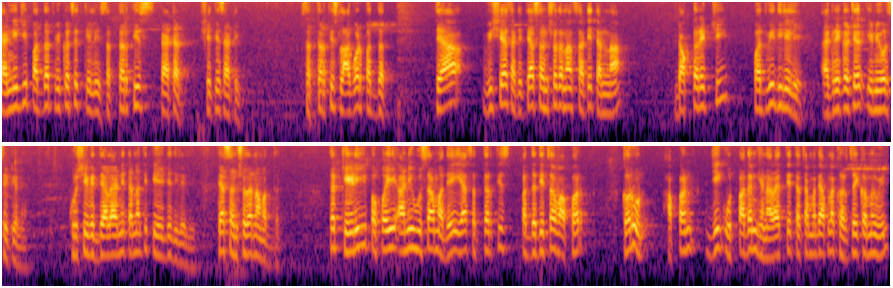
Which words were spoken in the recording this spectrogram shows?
त्यांनी जी पद्धत विकसित केली सत्तर तीस पॅटर्न शेतीसाठी सत्तर तीस लागवड पद्धत त्या विषयासाठी त्या संशोधनासाठी त्यांना डॉक्टरेटची पदवी दिलेली आहे ॲग्रिकल्चर युनिव्हर्सिटीने कृषी विद्यालयाने त्यांना ती पी एच डी दिलेली आहे त्या संशोधनाबद्दल. तर केळी पपई आणि ऊसामध्ये या सत्तर तीस पद्धतीचा वापर करून आपण जी उत्पादन घेणार आहेत ते त्याच्यामध्ये आपला खर्चही कमी होईल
